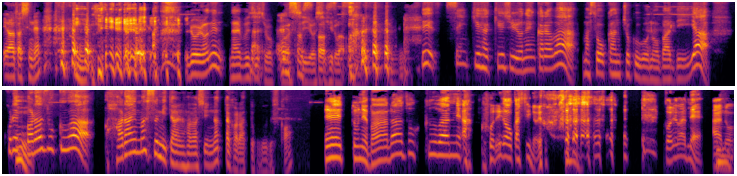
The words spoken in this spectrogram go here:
や、私ね。うん。うんいろいろね、内部事情詳しい吉弘さん。で、1994年からは、まあ、創刊直後のバディや、これ、うんバラ族は払いますみたいな話になったからってことですか？えーっとね、バラ族はね、あ、これがおかしいのよ。これはね、あの、うん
